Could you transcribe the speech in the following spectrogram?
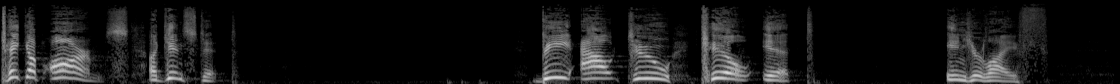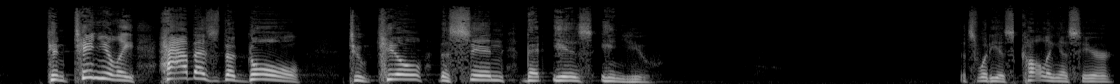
take up arms against it. Be out to kill it in your life. Continually have as the goal to kill the sin that is in you. That's what he is calling us here,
